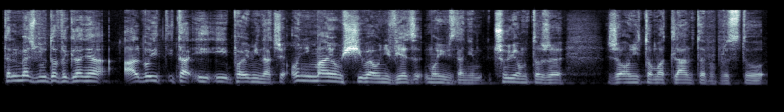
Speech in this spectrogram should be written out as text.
ten mecz był do wygrania albo i, i, ta, i, i powiem inaczej, oni mają siłę, oni wiedzą, moim zdaniem czują to, że, że oni tą Atlantę po prostu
